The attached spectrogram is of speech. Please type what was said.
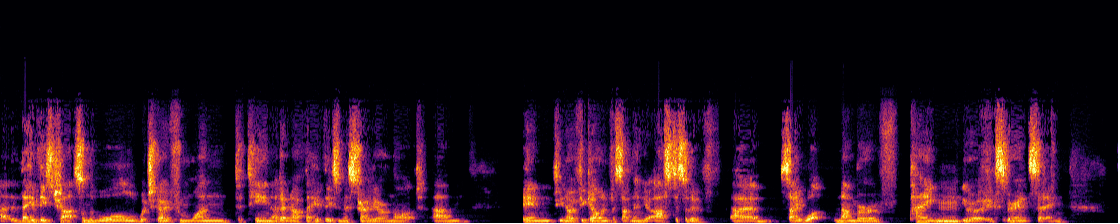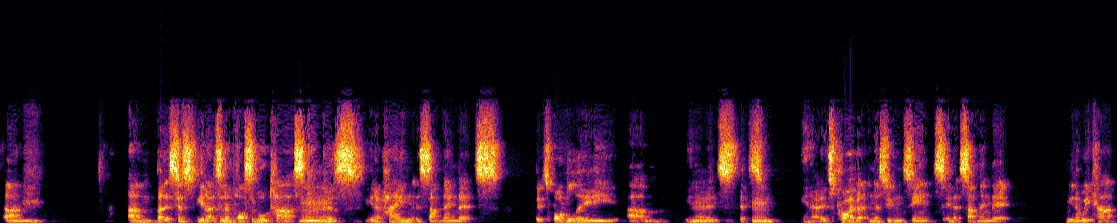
uh, they have these charts on the wall which go from one to ten. I don't know if they have these in Australia or not. Um, and you know, if you go in for something, you're asked to sort of um, say what number of pain Mm. you're experiencing. Um, um, but it's just you know it's an impossible task Mm. because you know pain is something that's it's bodily. Um, you know, Mm. it's it's Mm. You know it's private in a certain sense, and it's something that you know we can't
